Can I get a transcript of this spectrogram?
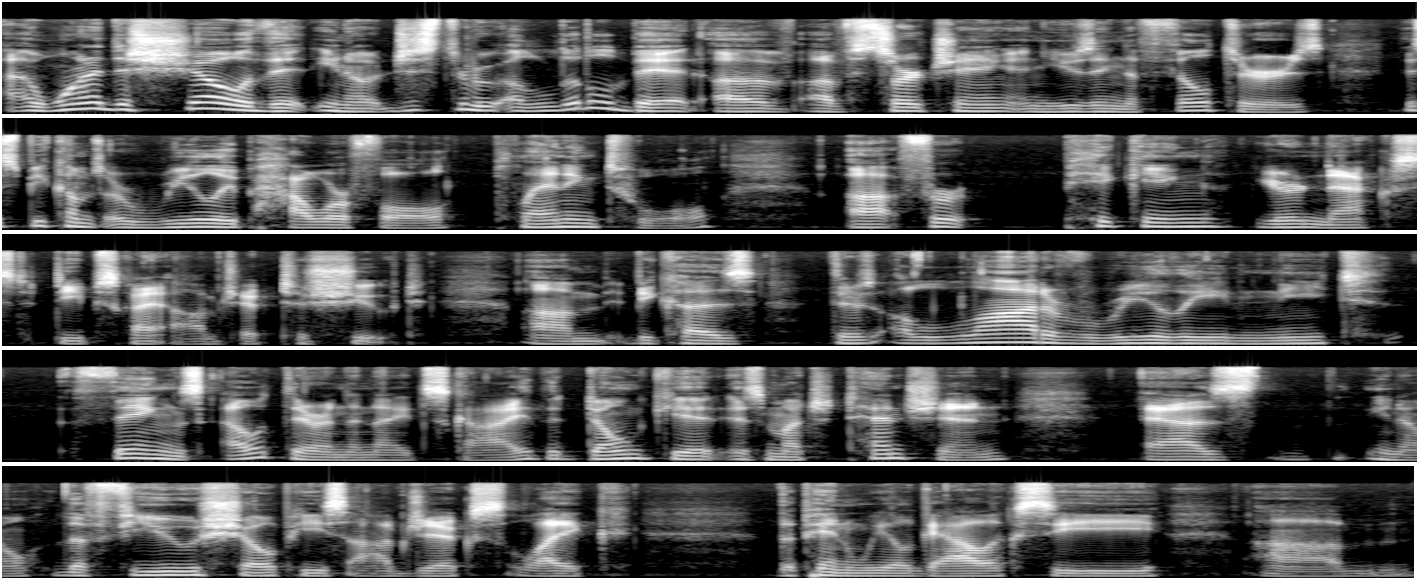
I wanted to show that, you know, just through a little bit of, of searching and using the filters, this becomes a really powerful planning tool uh, for picking your next deep sky object to shoot. Um, because there's a lot of really neat things out there in the night sky that don't get as much attention as you know the few showpiece objects like the pinwheel galaxy um,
